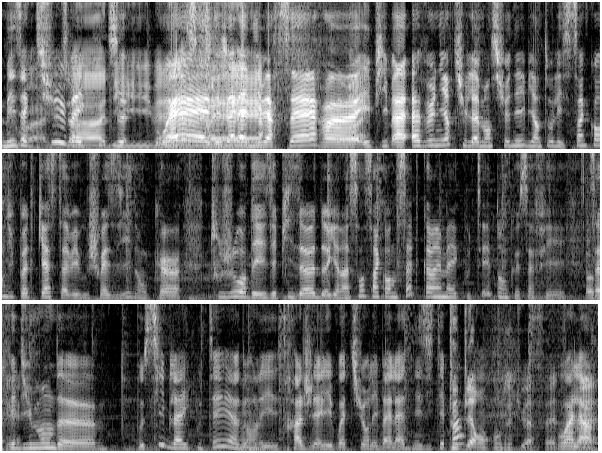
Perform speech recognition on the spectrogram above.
Mes actus, bah écoute, ouais, déjà l'anniversaire, euh, et puis bah, à venir, tu l'as mentionné, bientôt les 5 ans du podcast avez-vous choisi, donc euh, toujours des épisodes, il y en a 157 quand même à écouter, donc euh, ça fait, ça fait du monde euh, possible à écouter euh, dans Mm. les trajets, les voitures, les balades, n'hésitez pas. Toutes les rencontres que tu as faites. Voilà, ouais.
